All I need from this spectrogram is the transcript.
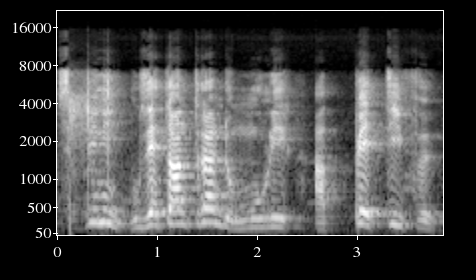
C'est fini. Vous êtes en train de mourir petit feu.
